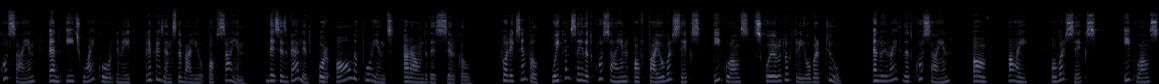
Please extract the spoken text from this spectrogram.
cosine and each y-coordinate represents the value of sine. This is valid for all the points around this circle. For example, we can say that cosine of pi over 6 equals square root of 3 over 2. And we write that cosine of pi over 6 equals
